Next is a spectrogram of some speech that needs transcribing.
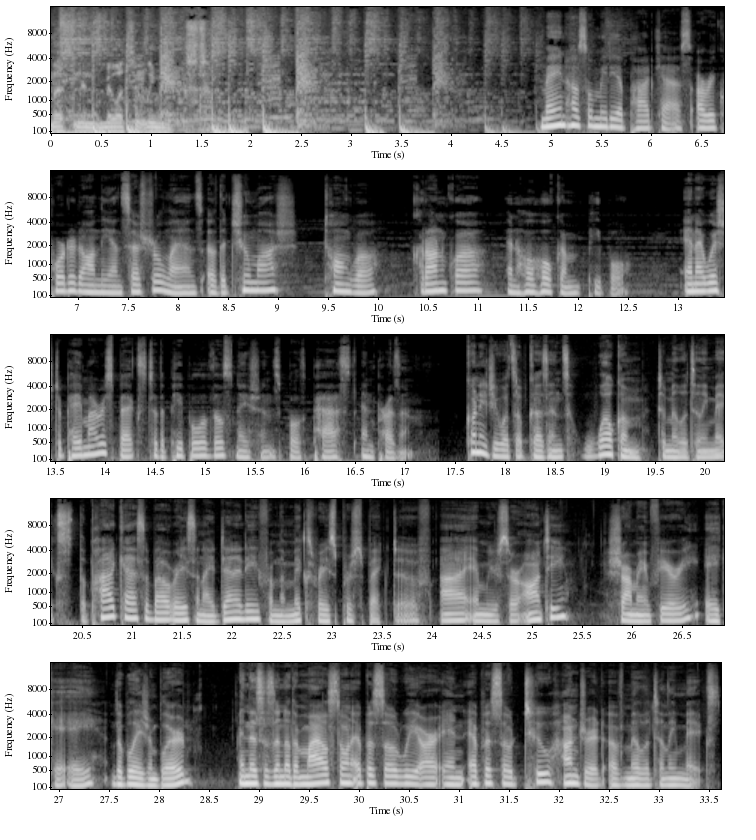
listening to Militantly Mixed. ManeHustle Media podcasts are recorded on the ancestral lands of the Chumash, Tongva, Karankawa, and Hohokam people, and I wish to pay my respects to the people of those nations, both past and present. Konnichiwa, what's up, cousins? Welcome to Militantly Mixed, the podcast about race and identity from the mixed race perspective. I am your Sir Auntie, Sharmane Fury, aka the Blasian Blurred, and this is another milestone episode. We are in episode 200 of Militantly Mixed.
